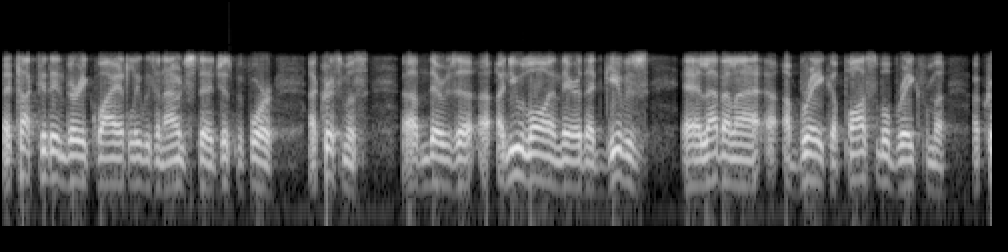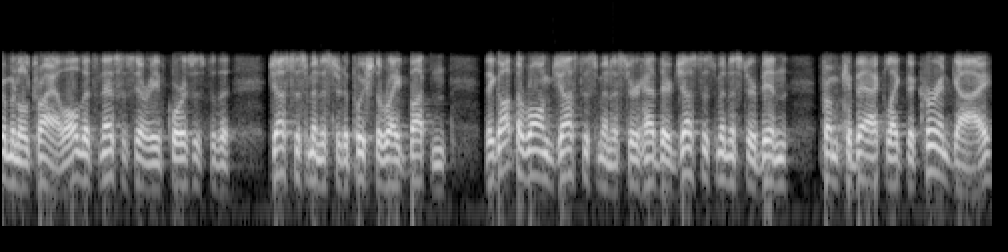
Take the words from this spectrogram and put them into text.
uh, tucked it in very quietly. It was announced uh, just before uh, Christmas. Um, there was a, a new law in there that gives uh, Lavalin a break, a possible break from a, a criminal trial. All that's necessary, of course, is for the justice minister to push the right button. They got the wrong justice minister. Had their justice minister been from Quebec, like the current guy,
